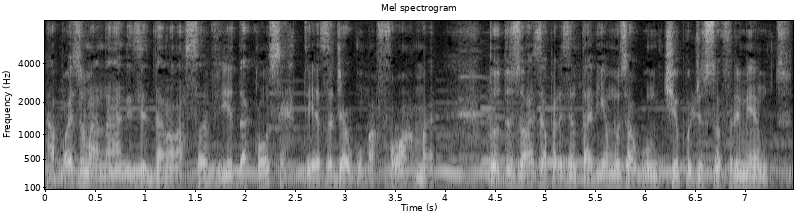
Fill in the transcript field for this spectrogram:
após uma análise da nossa vida, com certeza, de alguma forma, todos nós apresentaríamos algum tipo de sofrimento,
